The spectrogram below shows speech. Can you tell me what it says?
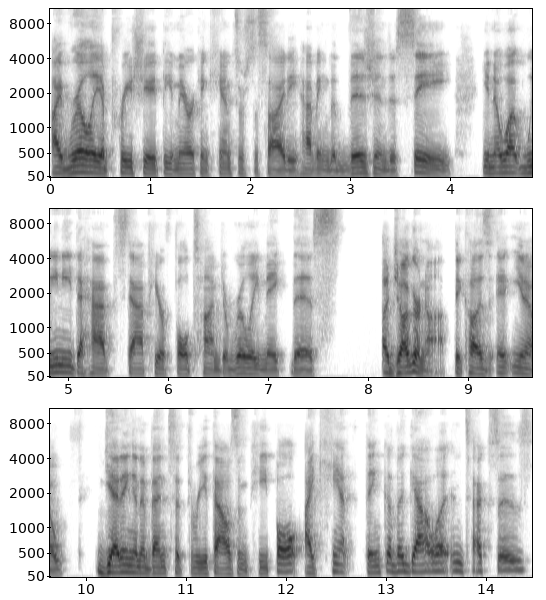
I really appreciate the American Cancer Society having the vision to see, you know what, we need to have staff here full time to really make this a juggernaut because it, you know, getting an event to 3,000 people. I can't think of a gala in Texas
